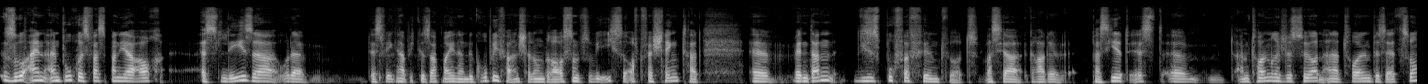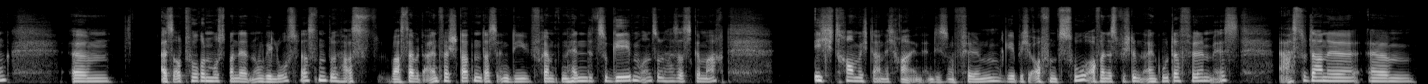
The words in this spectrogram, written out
so ein, ein Buch ist, was man ja auch als Leser oder deswegen habe ich gesagt, mache ich eine Gruppi-Veranstaltung draußen, so wie ich so oft verschenkt hat, äh, wenn dann dieses Buch verfilmt wird, was ja gerade passiert ist, ähm, mit einem tollen Regisseur und einer tollen Besetzung, ähm, als Autorin muss man dann irgendwie loslassen. Du hast, warst damit einverstanden, das in die fremden Hände zu geben und so und hast das gemacht. Ich traue mich da nicht rein in diesen Film, gebe ich offen zu, auch wenn es bestimmt ein guter Film ist. Hast du da eine, ähm,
